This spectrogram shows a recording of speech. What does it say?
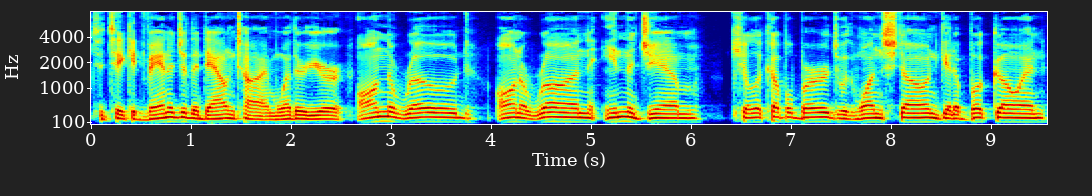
to take advantage of the downtime, whether you're on the road, on a run, in the gym? Kill a couple birds with one stone, get a book going.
